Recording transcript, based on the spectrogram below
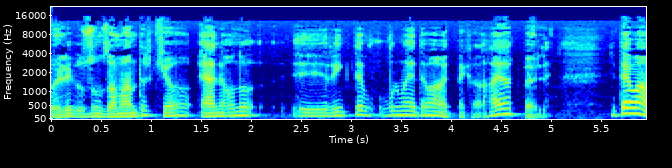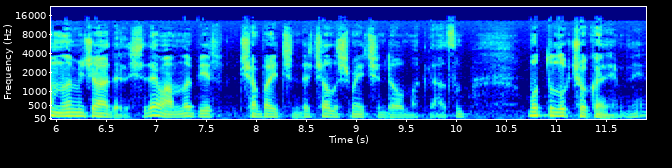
öyle bir uzun zamandır ki o yani onu e, ringde vurmaya devam etmek lazım. Hayat böyle. Devamlı mücadele işte. Devamlı bir çaba içinde, çalışma içinde olmak lazım. Mutluluk çok önemli.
